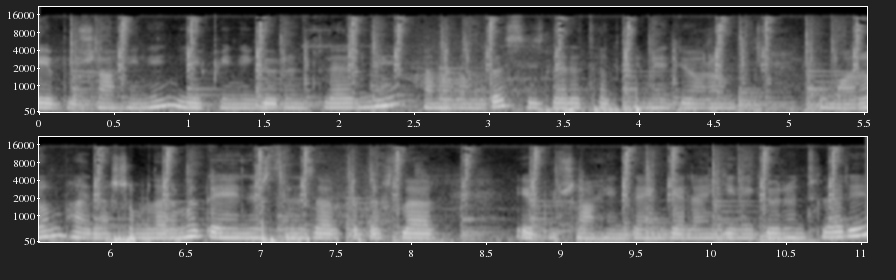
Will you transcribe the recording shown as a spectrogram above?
Ebru Şahin'in yepyeni görüntülerini kanalımda sizlere takdim ediyorum. Umarım paylaşımlarımı beğenirsiniz arkadaşlar. Ev müşahindən gələn yeni görüntüləri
